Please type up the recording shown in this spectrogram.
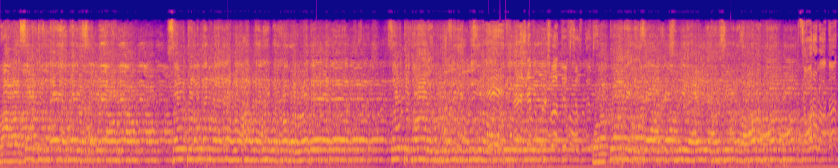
مع صوت لا يهمل سماعه صوت غنى له العمل وخبر الردى صوت تفصل تفصل وقال الإذاعة المصرية عند الرسول العربي تصوروا لقطات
